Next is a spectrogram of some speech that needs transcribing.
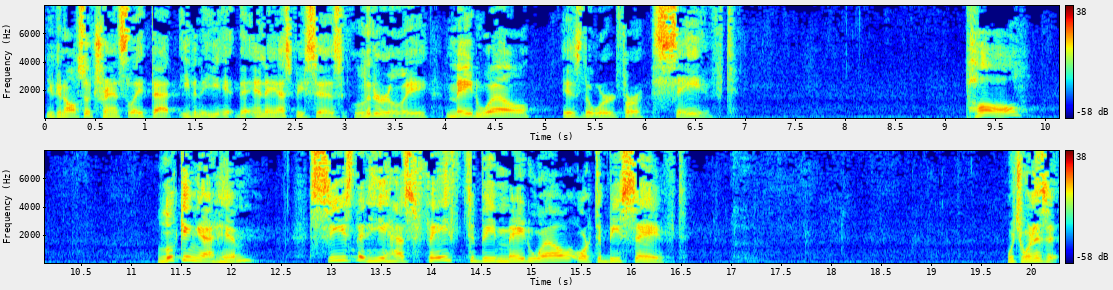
You can also translate that, even the, the NASB says literally, made well is the word for saved. Paul, looking at him, sees that he has faith to be made well or to be saved. Which one is it?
